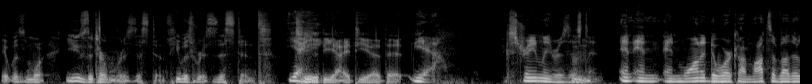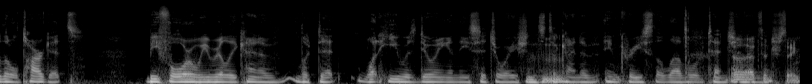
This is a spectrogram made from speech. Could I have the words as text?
it was more used the term resistance. He was resistant Yeah, to he- the idea that yeah extremely resistant. And and and wanted to work on lots of other little targets before we really kind of looked at what he was doing in these situations Mhm. to kind of increase the level of tension oh, that's and, interesting.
